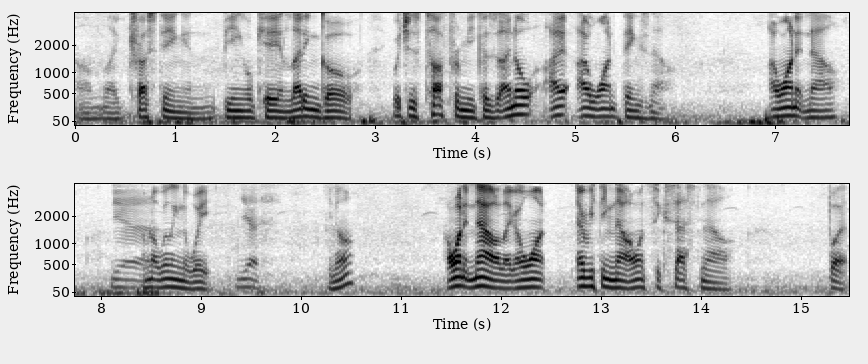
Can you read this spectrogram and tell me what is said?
Um, like trusting and being okay and letting go, which is tough for me because I know I, I want things now. I want it now. Yeah. I'm not willing to wait, Yes. you know? I want it now. Like, I want everything now. I want success now. But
